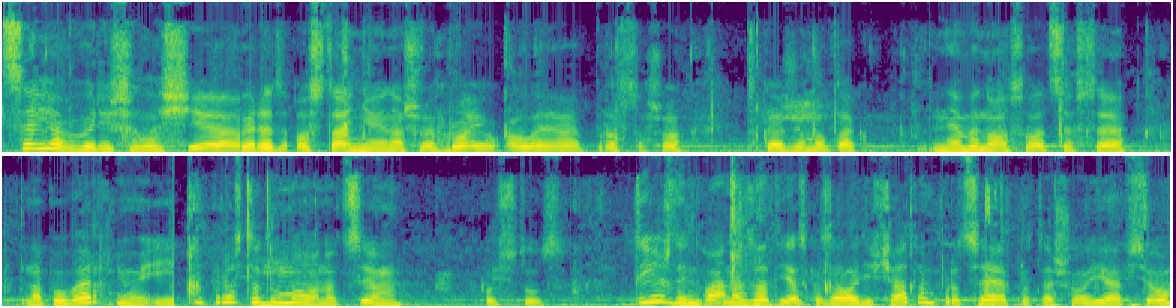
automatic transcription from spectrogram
Це я вирішила ще перед останньою нашою грою, але просто що, скажімо так, не виносила це все на поверхню і просто думала над цим ось тут. Тиждень-два назад я сказала дівчатам про це, про те, що я все.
